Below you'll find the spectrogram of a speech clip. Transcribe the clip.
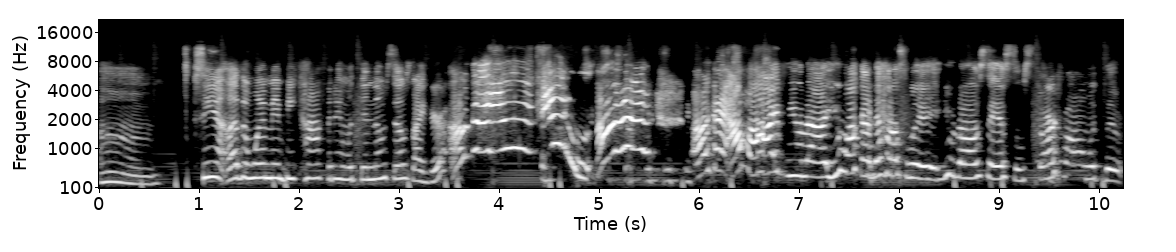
Um, seeing other women be confident within themselves, like, girl, okay, cute. All right. Okay, I'm a hype you now. You walk out the house with, you know what I'm saying, some scarf on with the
